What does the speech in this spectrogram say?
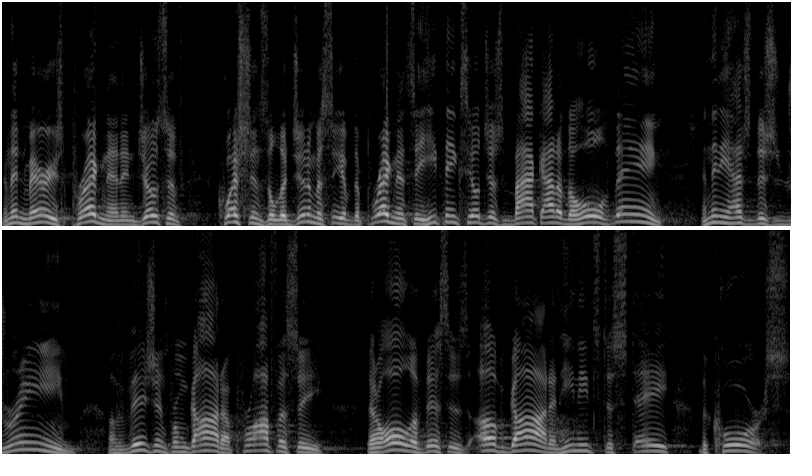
and then Mary's pregnant, and Joseph questions the legitimacy of the pregnancy. He thinks he'll just back out of the whole thing. And then he has this dream a vision from God, a prophecy that all of this is of God and he needs to stay the course.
